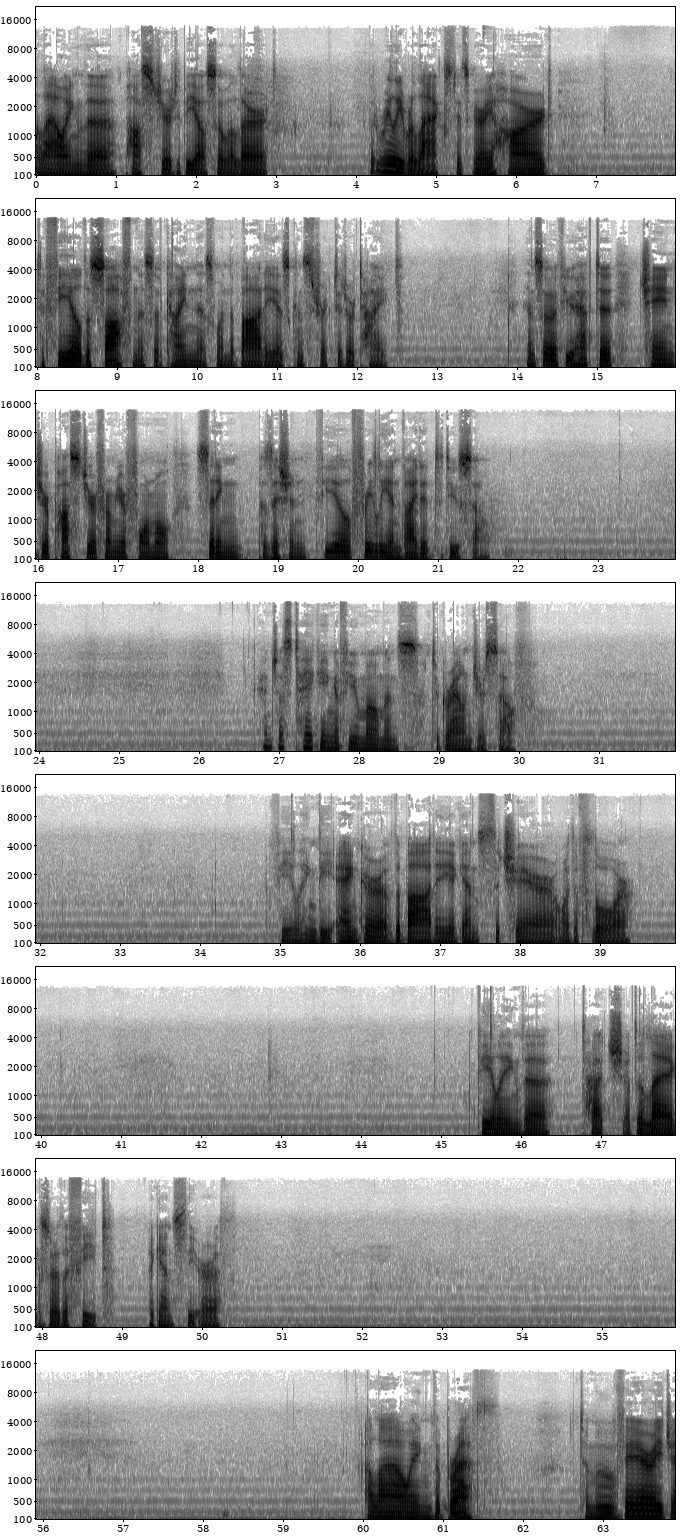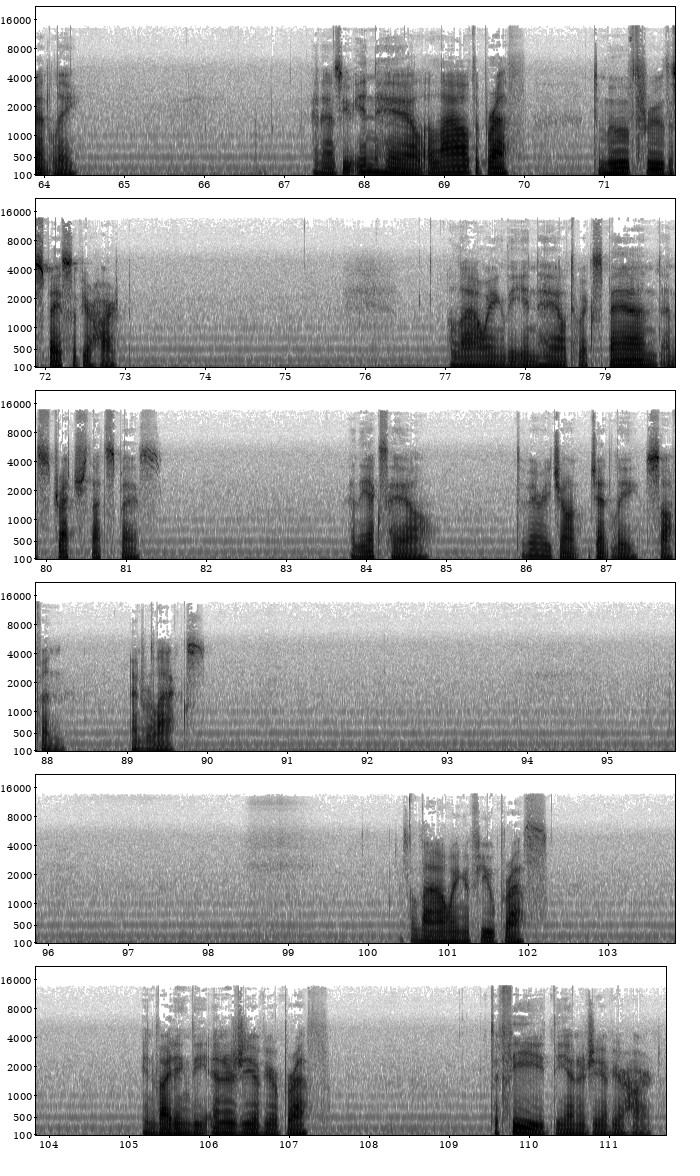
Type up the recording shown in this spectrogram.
allowing the posture to be also alert, but really relaxed. It's very hard to feel the softness of kindness when the body is constricted or tight. And so, if you have to change your posture from your formal sitting position, feel freely invited to do so. And just taking a few moments to ground yourself. Feeling the anchor of the body against the chair or the floor. Feeling the touch of the legs or the feet against the earth. Allowing the breath to move very gently. And as you inhale, allow the breath to move through the space of your heart. Allowing the inhale to expand and stretch that space. And the exhale to very gently soften and relax. Just allowing a few breaths, inviting the energy of your breath to feed the energy of your heart.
